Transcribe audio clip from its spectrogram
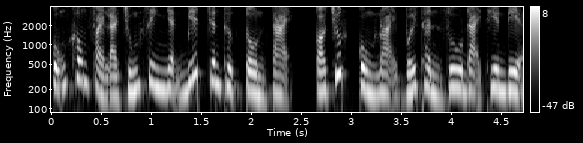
cũng không phải là chúng sinh nhận biết chân thực tồn tại, có chút cùng loại với thần du đại thiên địa.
